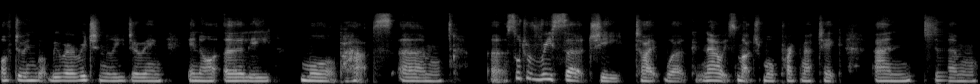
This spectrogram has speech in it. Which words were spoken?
of doing what we were originally doing in our early, more perhaps um, uh, sort of researchy type work. Now it's much more pragmatic and um,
